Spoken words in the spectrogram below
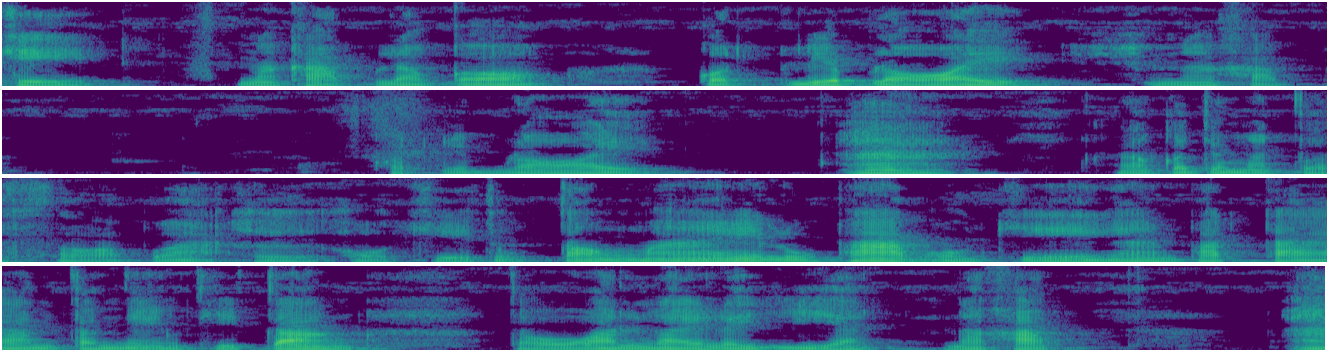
เคนะครับ แล้วก็กดเรียบร้อยนะครับ กดเรียบร้อยอ่าเราก็จะมาตรวจสอบว่าเออโอเค ถูกต้องไหมรูปภาพโอเค งานพัฒตามตำแหน่งที่ตั้งต่อวันรายละเอียดนะครับอ่า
